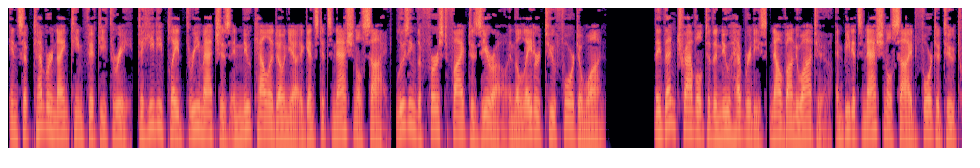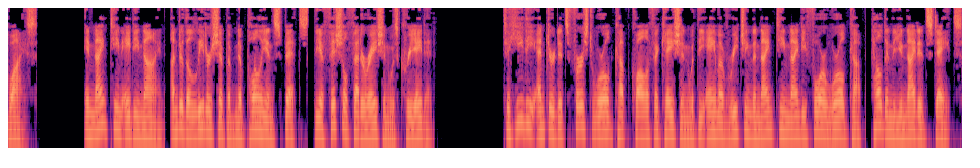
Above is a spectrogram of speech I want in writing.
In September 1953, Tahiti played three matches in New Caledonia against its national side, losing the first 5 0 and the later two 4 1. They then travelled to the New Hebrides now Vanuatu and beat its national side 4 2 twice. In 1989, under the leadership of Napoleon Spitz, the official federation was created. Tahiti entered its first World Cup qualification with the aim of reaching the 1994 World Cup, held in the United States.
